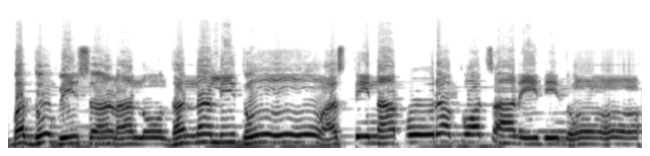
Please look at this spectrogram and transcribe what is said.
બધું ભીષણનું ધન લીધું હસ્તિનાપુર પહોંચાડી દીધું.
